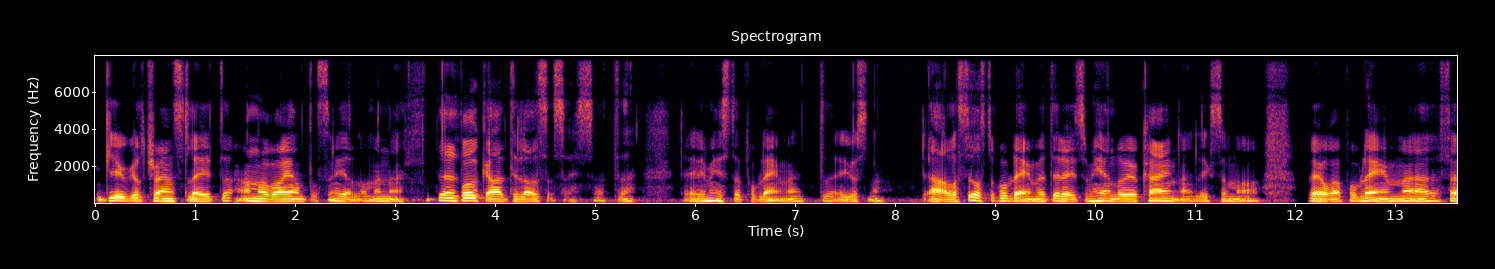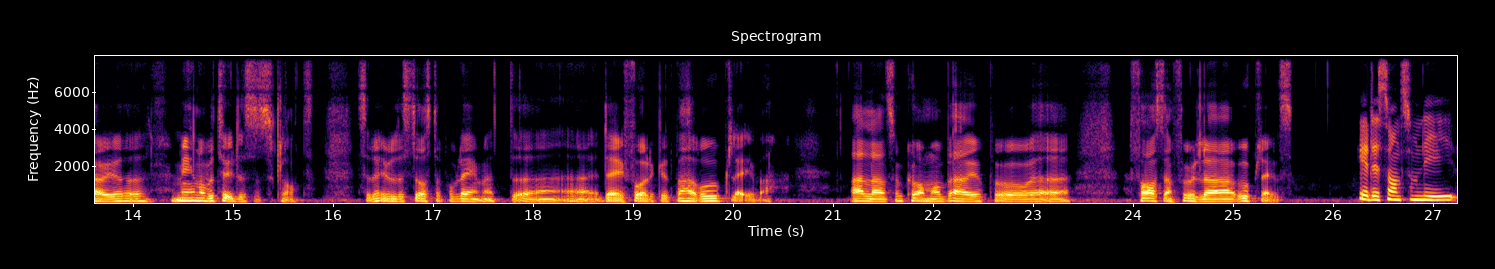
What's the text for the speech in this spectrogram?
Google Translate och andra varianter som gäller. Men eh, det brukar alltid lösa sig. Så att, eh, det är det minsta problemet eh, just nu. Det allra största problemet är det som händer i Ukraina. Liksom, och våra problem får ju mindre betydelse såklart. Så det är väl det största problemet det folket behöver uppleva alla som kommer bär på eh, fasanfulla upplevelser. Är det sånt som ni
